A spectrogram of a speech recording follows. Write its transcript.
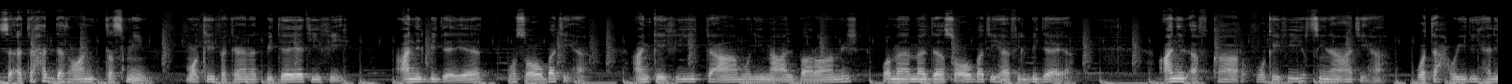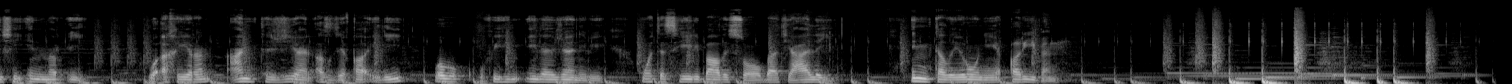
سأتحدث عن التصميم وكيف كانت بدايتي فيه عن البدايات وصعوبتها عن كيفية تعاملي مع البرامج وما مدى صعوبتها في البداية عن الأفكار وكيفية صناعتها وتحويلها لشيء مرئي وأخيرا عن تشجيع الأصدقاء لي ووقوفهم إلى جانبي وتسهيل بعض الصعوبات علي. انتظروني قريبا.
